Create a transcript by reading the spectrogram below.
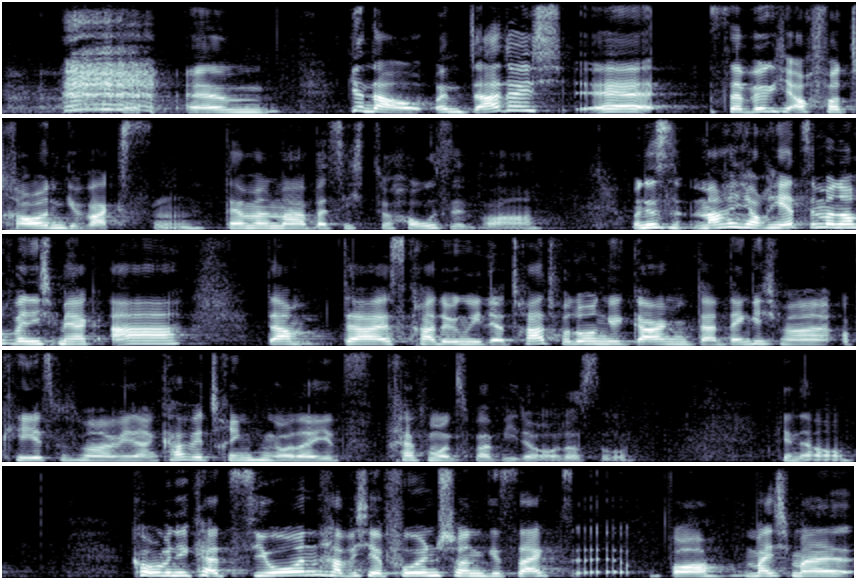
ähm, genau, und dadurch äh, da wirklich auch Vertrauen gewachsen, wenn man mal bei sich zu Hause war. Und das mache ich auch jetzt immer noch, wenn ich merke, ah, da, da ist gerade irgendwie der Draht verloren gegangen, dann denke ich mal, okay, jetzt müssen wir mal wieder einen Kaffee trinken oder jetzt treffen wir uns mal wieder oder so. Genau. Kommunikation habe ich ja vorhin schon gesagt, äh, boah, manchmal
